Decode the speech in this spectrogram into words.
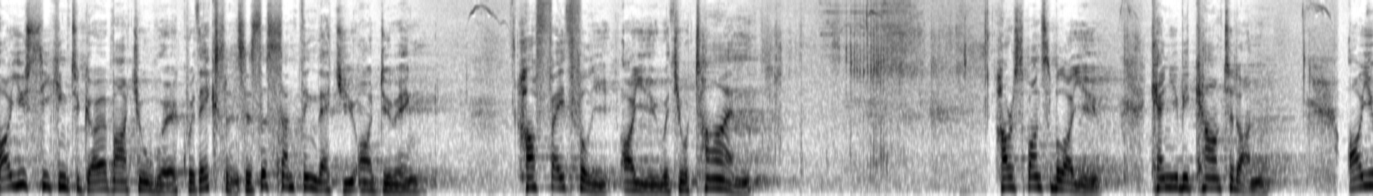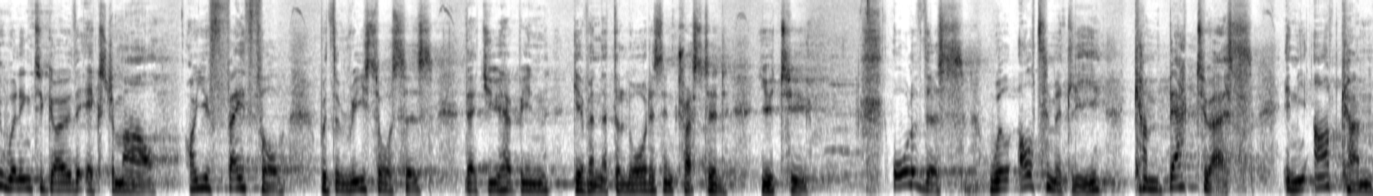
Are you seeking to go about your work with excellence? Is this something that you are doing? How faithful are you with your time? How responsible are you? Can you be counted on? Are you willing to go the extra mile? Are you faithful with the resources that you have been given, that the Lord has entrusted you to? All of this will ultimately come back to us in the outcome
